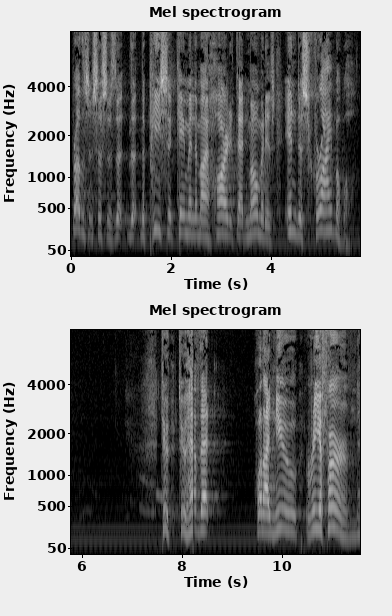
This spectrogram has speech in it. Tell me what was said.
Brothers and sisters, the, the, the peace that came into my heart at that moment is indescribable. To, to have that, what I knew, reaffirmed.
